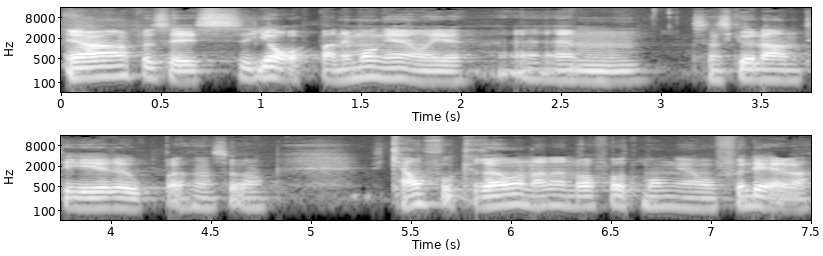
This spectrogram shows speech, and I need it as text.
Ja, precis. Japan i många år ju. Um, mm. Sen skulle han till Europa. Sen så kanske coronan ändå har fått många att fundera.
